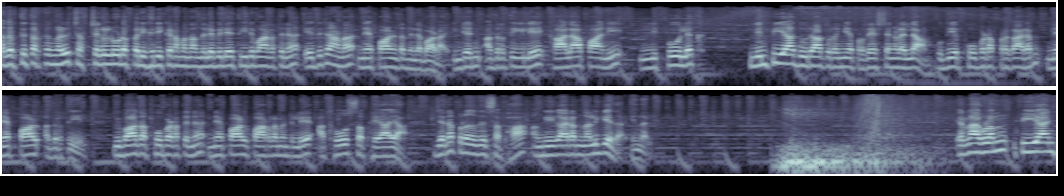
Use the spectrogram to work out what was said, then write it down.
അതിർത്തി തർക്കങ്ങൾ ചർച്ചകളിലൂടെ പരിഹരിക്കണമെന്ന നിലവിലെ തീരുമാനത്തിന് എതിരാണ് നേപ്പാളിന്റെ നിലപാട്. ഇന്ത്യൻ അതിർത്തിയിലെ കാലാപാനി ലിപ്പൂലഖ് ലിംപിയാദുര തുടങ്ങിയ പ്രദേശങ്ങളെല്ലാം പുതിയ ഭൂപട പ്രകാരം നേപ്പാൾ അതിർത്തിയിൽ. വിവാദ ഭൂപടത്തിന് നേപ്പാൾ പാർലമെന്റിലെ അധോസഭയായ ജനപ്രതിനിധി സഭ അംഗീകാരം നൽകിയത് ഇന്നലെ. എറണാകുളം പി ആൻഡ്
